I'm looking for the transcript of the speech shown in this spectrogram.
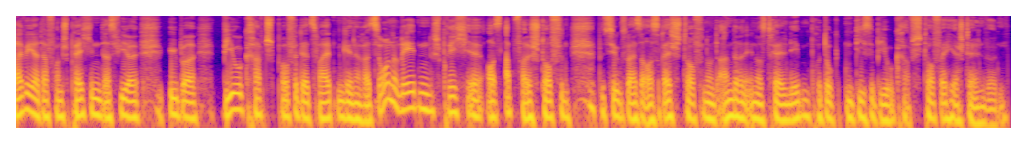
weil wir ja davon sprechen, dass wir über Biokraftstoffe der zweiten Generation reden, sprich aus Abfallstoffen beziehungsweise aus Reststoffen und anderen industriellen Nebenprodukten diese Biokraftstoffe herstellen würden.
